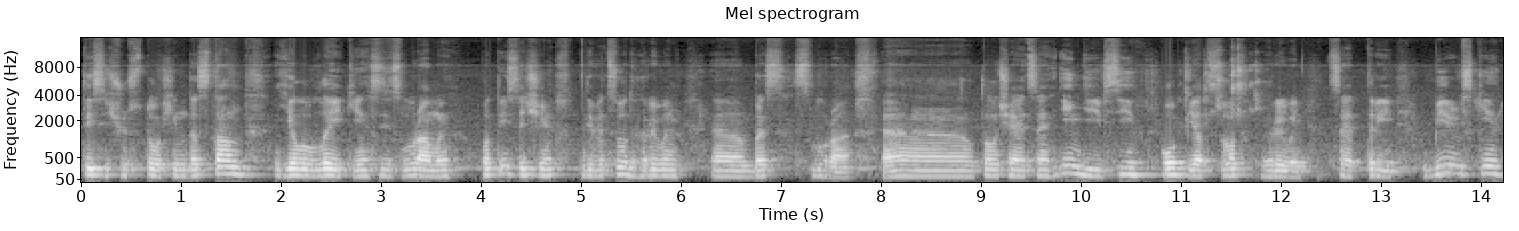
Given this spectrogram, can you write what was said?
1100 Хіндостан, Єловлейки зі слурами по 1000, 900 гривень е, без слура. Е, Получається, Індії всі по 500 гривень. Це три бірівські,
